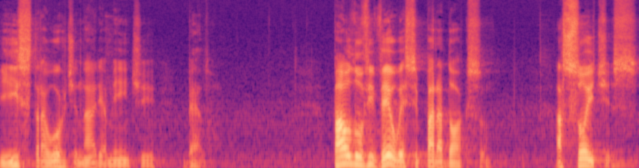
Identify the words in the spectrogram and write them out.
e extraordinariamente belo. Paulo viveu esse paradoxo, açoites,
